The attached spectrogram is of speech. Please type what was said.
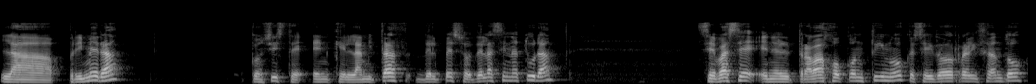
La primera consiste en que la mitad del peso de la asignatura se base en el trabajo continuo que se ha ido realizando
